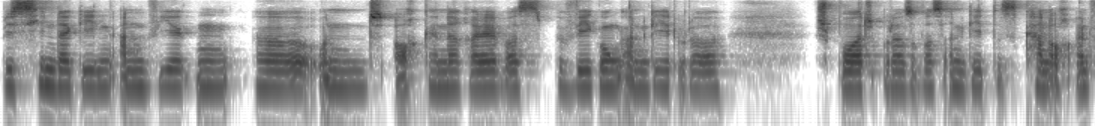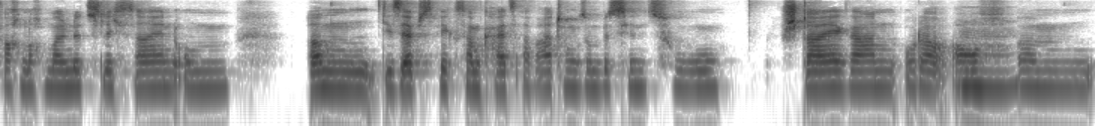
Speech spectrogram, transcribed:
bisschen dagegen anwirken äh, und auch generell, was Bewegung angeht oder Sport oder sowas angeht, das kann auch einfach nochmal nützlich sein, um ähm, die Selbstwirksamkeitserwartung so ein bisschen zu steigern oder auch mhm. ähm,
